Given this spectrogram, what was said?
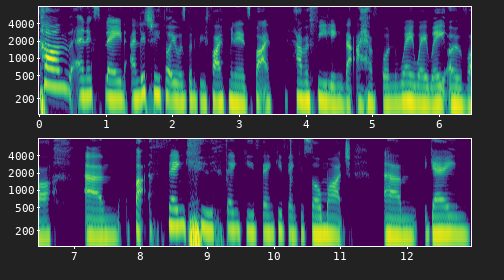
come and explain. I literally thought it was going to be five minutes, but I have a feeling that I have gone way, way, way over. Um, but thank you, thank you, thank you, thank you so much. Um, again,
